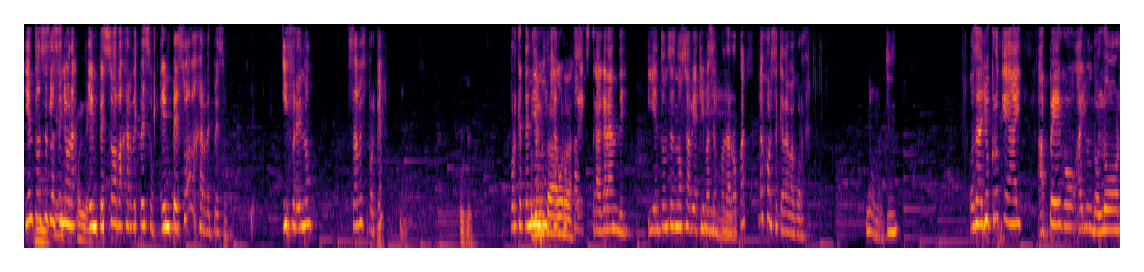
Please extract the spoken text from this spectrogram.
Y entonces la señora empezó a bajar de peso, empezó a bajar de peso y frenó. ¿Sabes por qué? Porque Porque tenía no mucha gorda. ropa extra grande y entonces no sabía qué iba a hacer con la Mm. ropa, mejor se quedaba gorda. No manches. O sea, yo creo que hay apego, hay un dolor.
